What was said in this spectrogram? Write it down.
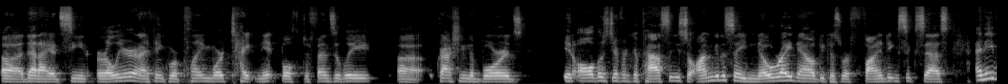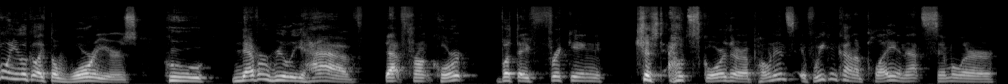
uh, that I had seen earlier. And I think we're playing more tight knit, both defensively, uh, crashing the boards in all those different capacities. So I'm going to say no right now because we're finding success. And even when you look at like the Warriors, who never really have that front court, but they freaking just outscore their opponents. If we can kind of play in that similar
